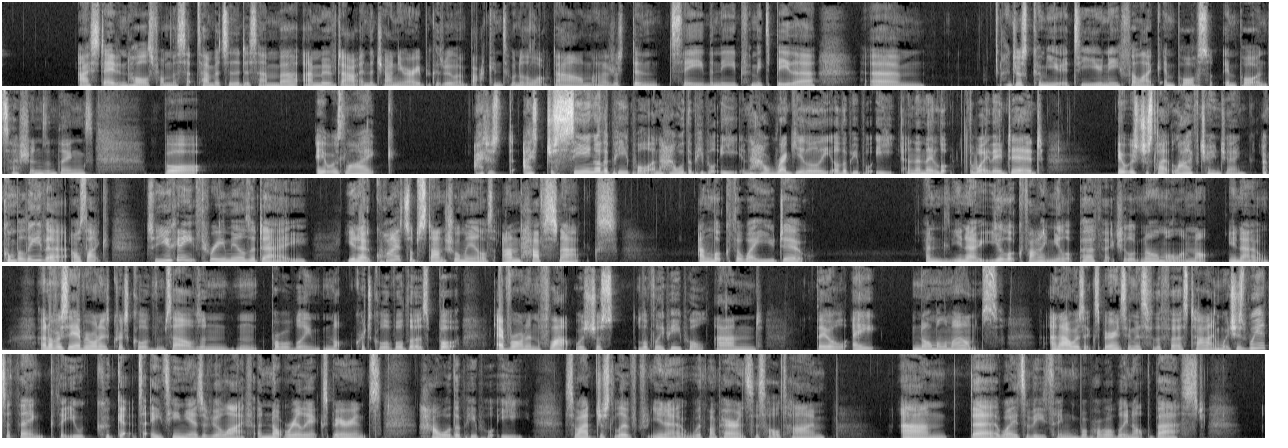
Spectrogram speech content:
I stayed in halls from the September to the December. I moved out in the January because we went back into another lockdown and I just didn't see the need for me to be there. Um, I just commuted to uni for like important important sessions and things. But it was like I just I just seeing other people and how other people eat and how regularly other people eat and then they looked the way they did. It was just like life changing. I couldn't believe it. I was like, so you can eat 3 meals a day you know, quite substantial meals and have snacks and look the way you do. And, you know, you look fine, you look perfect, you look normal. I'm not, you know, and obviously everyone is critical of themselves and mm, probably not critical of others, but everyone in the flat was just lovely people and they all ate normal amounts. And I was experiencing this for the first time, which is weird to think that you could get to 18 years of your life and not really experience how other people eat. So I'd just lived, you know, with my parents this whole time, and their ways of eating were probably not the best,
